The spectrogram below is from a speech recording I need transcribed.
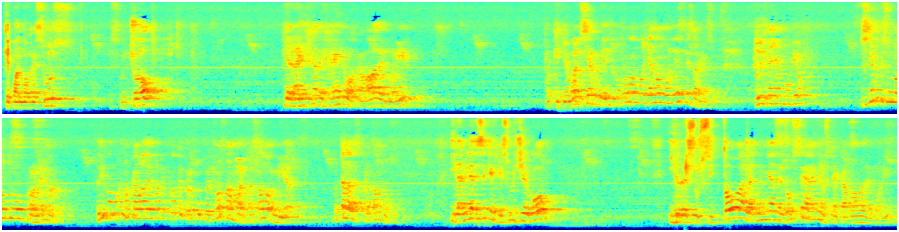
que cuando Jesús escuchó que la hija de Jairo acababa de morir, porque llegó el siervo y le dijo, no, no, ya no molestes a Jesús, tu hija ya murió. El Señor Jesús no tuvo problema. Le dijo, bueno, acaba de morir, no te preocupes, no está muerta, está dormida. Ahorita la despertamos. Y la Biblia dice que Jesús llegó y resucitó a la niña de 12 años que acababa de morir.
